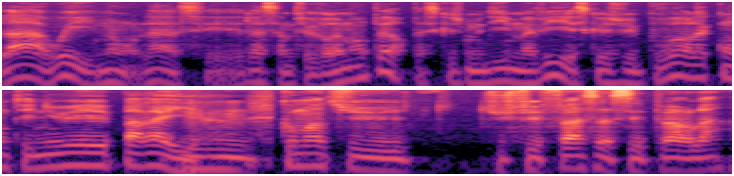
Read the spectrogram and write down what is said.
là, oui, non, là, c'est, là, ça me fait vraiment peur parce que je me dis, ma vie, est-ce que je vais pouvoir la continuer pareil? Mhm. Comment tu, tu fais face à ces peurs-là?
